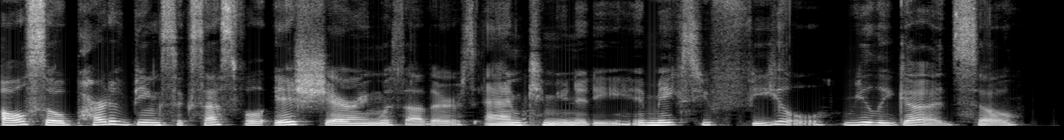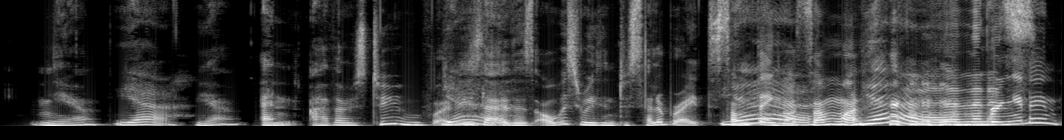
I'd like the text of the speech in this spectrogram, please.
also part of being successful is sharing with others and community. It makes you feel really good. So Yeah, yeah. yeah. And others too. At Yeah. least there's always reason to celebrate something Yeah. or someone. Yeah, and then Bring it in.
